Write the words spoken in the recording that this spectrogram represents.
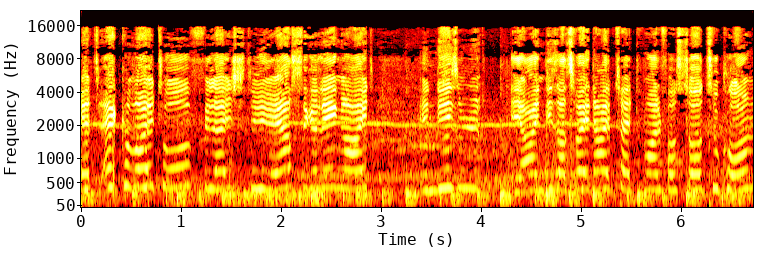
Jetzt Ecke Waldhof, vielleicht die erste Gelegenheit, in diesem, ja, in dieser zweiten Halbzeit mal vors Tor zu kommen.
